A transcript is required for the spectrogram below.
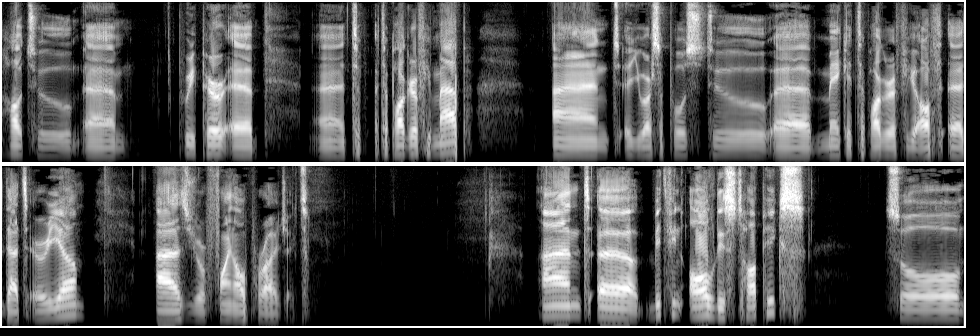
how to um, prepare a, a, a, topography map, and you are supposed to uh, make a topography of uh, that area as your final project. And uh, between all these topics, so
